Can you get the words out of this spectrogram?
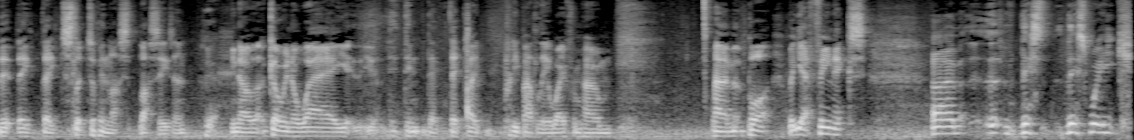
they, they, they slipped up in last last season. Yeah. You know, like going away, they, didn't, they, they played pretty badly away from home. Um, but but yeah, Phoenix. Um, this this week,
